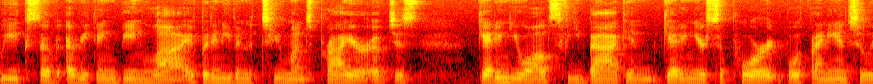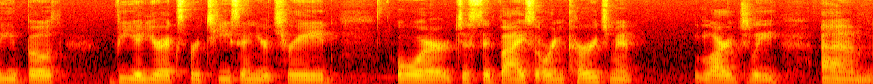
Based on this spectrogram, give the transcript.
weeks of everything being live, but in even the two months prior of just getting you all's feedback and getting your support, both financially, both via your expertise and your trade, or just advice or encouragement largely um,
